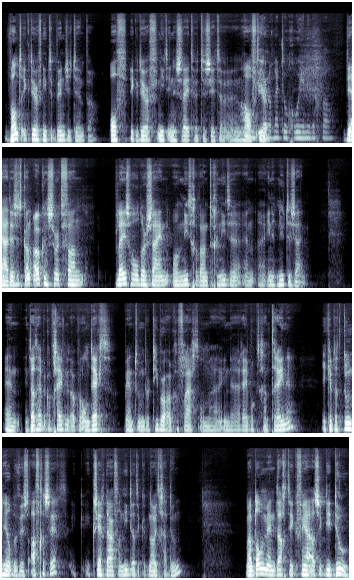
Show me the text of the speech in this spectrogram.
want ik durf niet te bungee jumpen. Of ik durf niet in een zweethut te zitten een half Moet uur. hier nog naartoe groeien in ieder geval. Ja, dus het kan ook een soort van placeholder zijn om niet gewoon te genieten en uh, in het nu te zijn. En, dat heb ik op een gegeven moment ook wel ontdekt ik ben toen door Tibor ook gevraagd om uh, in de Reebok te gaan trainen. Ik heb dat toen heel bewust afgezegd. Ik, ik, zeg daarvan niet dat ik het nooit ga doen. Maar op dat moment dacht ik van ja, als ik dit doe,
